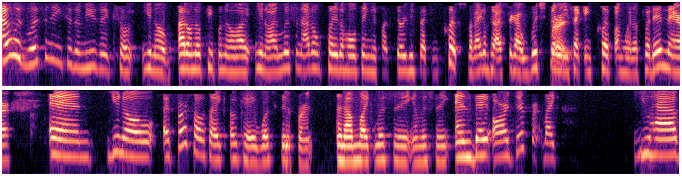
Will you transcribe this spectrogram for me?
I was listening to the music, so you know, I don't know if people know, I you know, I listen. I don't play the whole thing. It's like thirty second clips, but I can I figure out which thirty Right. second clip I'm going to put in there. And you know, at first I was like, okay, what's different? And I'm like listening and listening, and they are different. Like you have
